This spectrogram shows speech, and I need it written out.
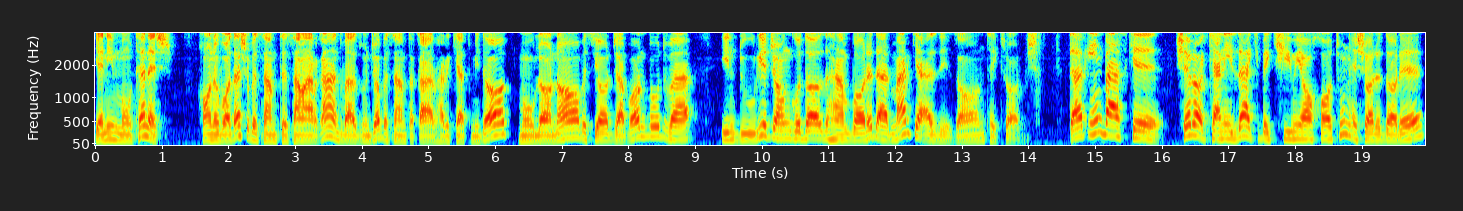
یعنی موتنش خانوادهش رو به سمت سمرقند و از اونجا به سمت غرب حرکت می‌داد. مولانا بسیار جوان بود و این دوری جانگداز همواره در مرگ عزیزان تکرار میشه. در این بحث که چرا کنیزک به کیمیا خاتون اشاره داره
